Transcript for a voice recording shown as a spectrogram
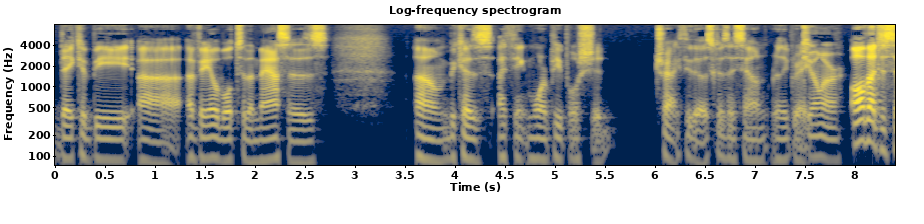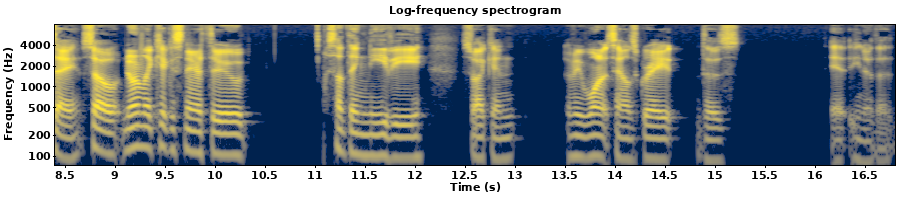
they could be uh, available to the masses um, because I think more people should track through those because they sound really great. Killer. All that to say, so normally kick a snare through something Neve, so I can. I mean, one, it sounds great. Those, it, you know, the,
